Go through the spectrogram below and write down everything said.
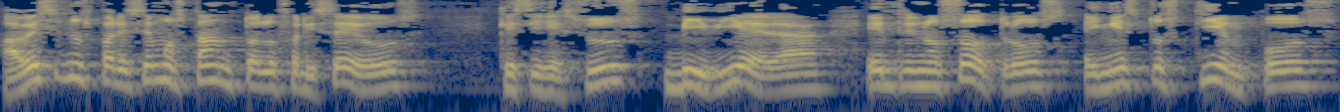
A veces nos parecemos tanto a los fariseos que si Jesús viviera entre nosotros en estos tiempos,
